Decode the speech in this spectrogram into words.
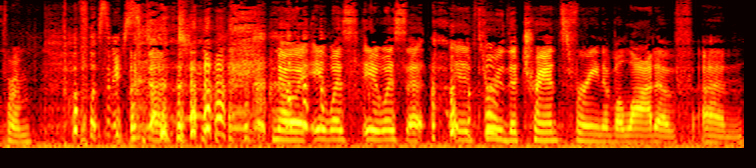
from. Publicity stunt. No, it, it was it was uh, it, through the transferring of a lot of. Um,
